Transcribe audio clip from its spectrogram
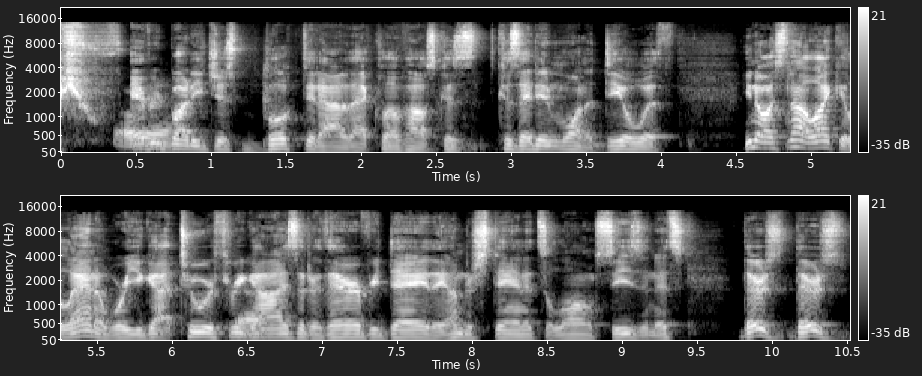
oh, everybody yeah. just booked it out of that clubhouse because because they didn't want to deal with. You know, it's not like Atlanta where you got two or three guys that are there every day. They understand it's a long season. It's there's there's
